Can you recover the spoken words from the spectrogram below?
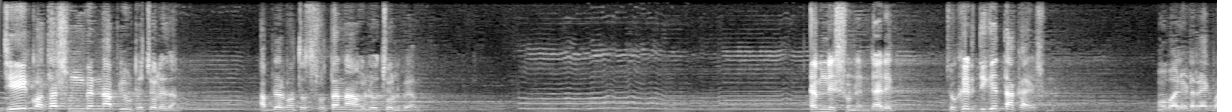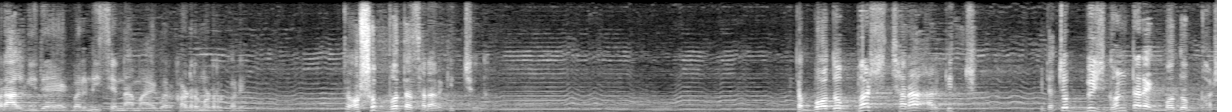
যে কথা শুনবেন না, আপনি উঠে চলে যান। আপনার মতো শ্রোতা না হলেও চলবে আমি এমনি শুনেন ডাইরেক্ট চোখের দিকে তাকায় শুনে মোবাইল এটার একবার আলগি দেয়, একবার নিচে নামা একবার খটর মটর করে। অসভ্যতা ছাড়া আর কিচ্ছু না। বদ অভ্যাস ছাড়া আর কিচ্ছু। এটা চব্বিশ ঘণ্টার এক বদ অভ্যাস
